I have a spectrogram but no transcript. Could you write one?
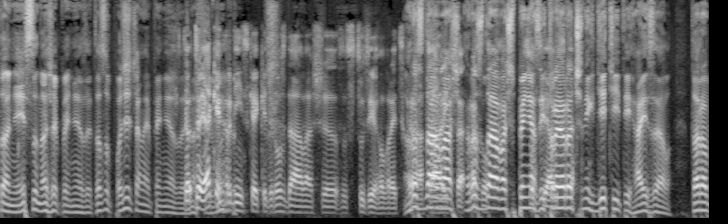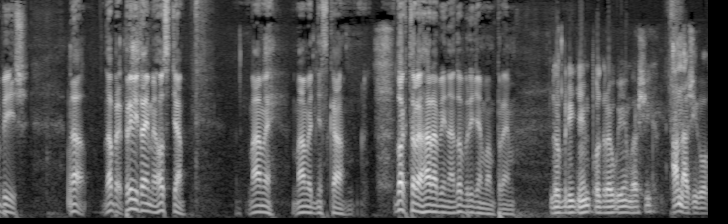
to nie sú naše peniaze, to sú požičané peniaze. To, to je aké vnukov. hrdinské, keď rozdávaš e, z cudzieho vrecka. Rozdávaš, sa, rozdávaš z peniazy trojročných detí, ty hajzel. To robíš. No, dobre, privítajme hostia. Máme, máme dneska doktora Harabina. Dobrý deň vám prejem. Dobrý deň, pozdravujem vašich a naživo,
